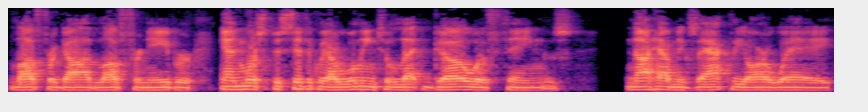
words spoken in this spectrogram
love for God, love for neighbor, and more specifically, are willing to let go of things, not have them exactly our way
